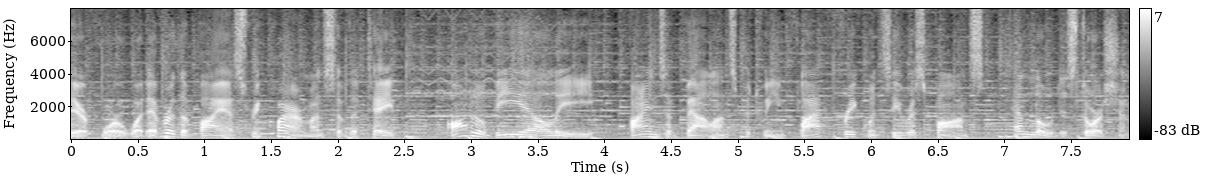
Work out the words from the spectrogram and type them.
Therefore, whatever the bias requirements of the tape, Auto BLE finds a balance between flat frequency response and low distortion.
